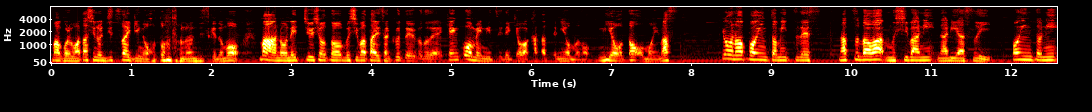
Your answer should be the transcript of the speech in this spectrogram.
まあこれ私の実体験がほとんどなんですけども、まああの熱中症と虫歯対策ということで、健康面について今日は語ってみようも見ようと思います。今日のポイント3つです。夏場は虫歯になりやすい。ポイント2、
